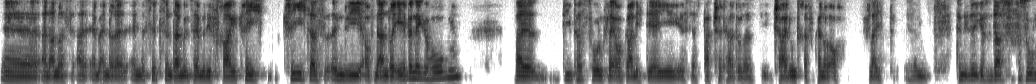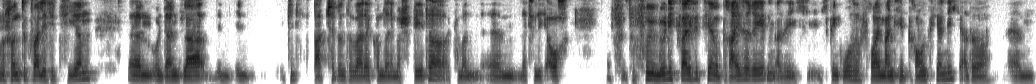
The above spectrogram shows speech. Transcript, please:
äh, an anderes, am anderen Ende sitzen. Und damit ist ja immer die Frage, kriege ich, krieg ich das irgendwie auf eine andere Ebene gehoben? Weil die Person vielleicht auch gar nicht derjenige ist, der das Budget hat oder die Entscheidung treffen kann oder auch vielleicht ähm, zu niedrig ist. Das versuchen wir schon zu qualifizieren. Ähm, und dann klar, in, in, gibt es Budget und so weiter, kommt dann immer später. Kann man ähm, natürlich auch so früh wie möglich qualifizieren, über Preise reden. Also ich, ich bin großer Freund, manche trauen sich ja nicht. Also ähm,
